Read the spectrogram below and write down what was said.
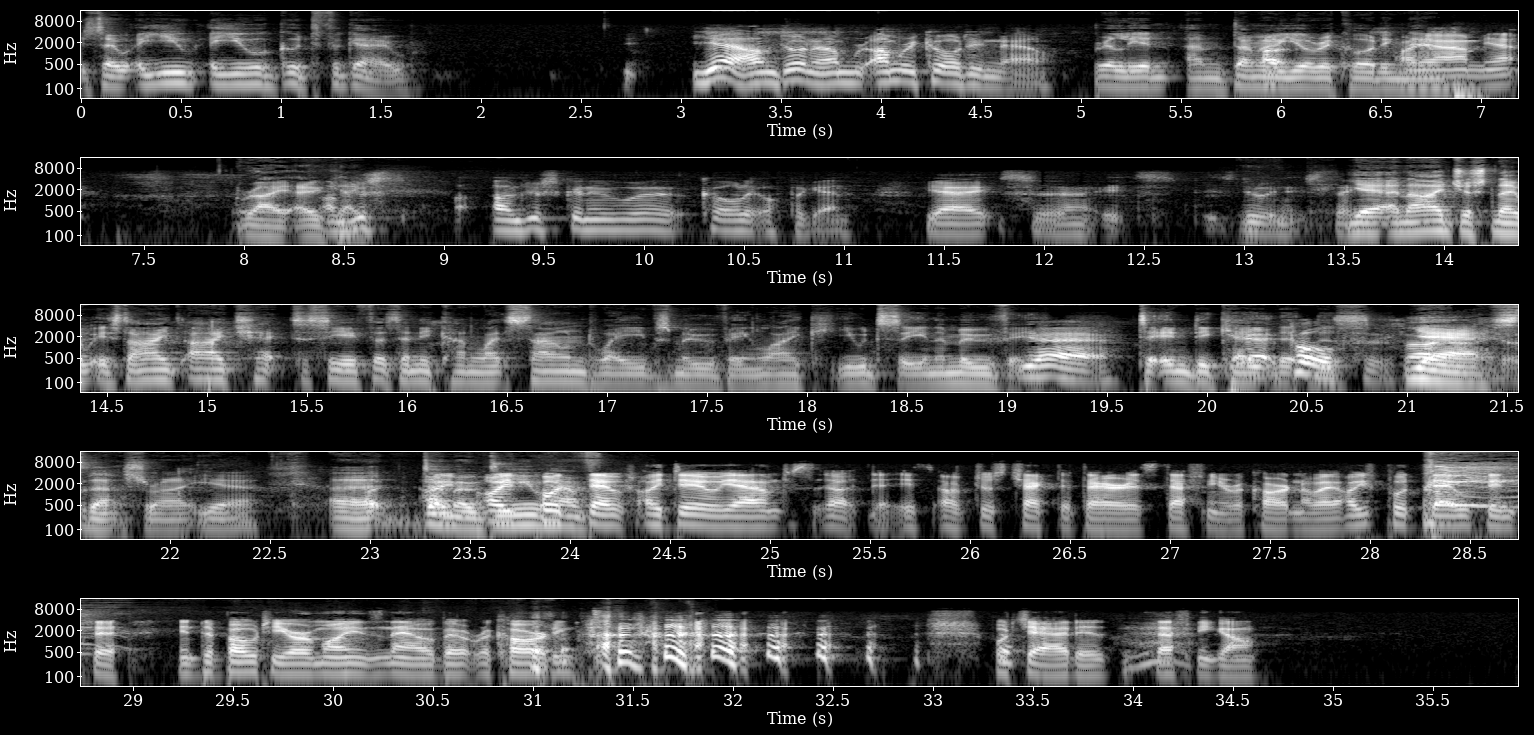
So are you are you a good for go? Yeah, I'm done. I'm I'm recording now. Brilliant. And Damo, you're recording now. I am, yeah. Right. Okay. I'm just I'm just going to uh, call it up again. Yeah, it's uh, it's it's doing its thing. Yeah, and I just noticed. I I checked to see if there's any kind of like sound waves moving, like you would see in a movie. Yeah. To indicate Yeah, it that. pulses, there's- like that, yes, does that's right. Yeah. Uh, Demo, I, do I you put have? doubt. I do. Yeah, I'm just. Uh, it's, I've just checked it there. It's definitely recording away. I've put doubt into into both of your minds now about recording. but yeah, it is definitely gone.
